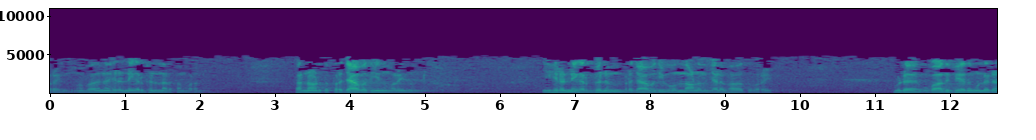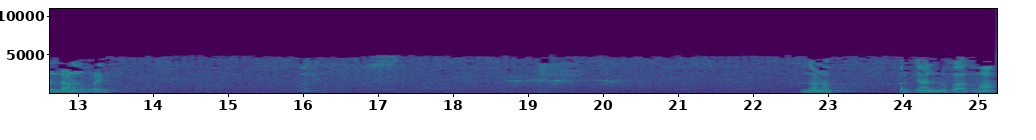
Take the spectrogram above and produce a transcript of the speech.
പറയുന്നു. അപ്പൊ അതിന് ഹിരണ്യഗർഭൻ എന്നർത്ഥം പറഞ്ഞു. കാരണം അവിടുത്തെ പ്രജാപതി എന്ന് പറയുന്നുണ്ട്. ഈ ഹിരണ്യഗർഭനും പ്രജാപതിയും ഒന്നാണെന്ന് ചില ഭാഗത്ത് പറയും. ഇവിടെ ഉപാധി ഭേദം കൊണ്ട് രണ്ടാണെന്ന് പറയുന്നു എന്താണ്? പ്രജ്ഞാനരൂപാത്മാ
